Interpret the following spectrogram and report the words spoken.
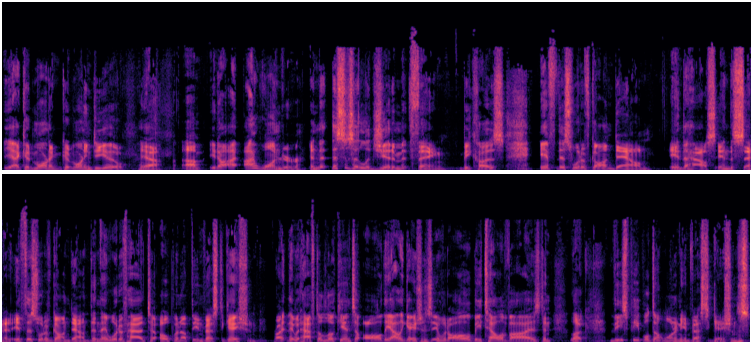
Yeah, good morning. Good morning to you. Yeah. Um, you know, I, I wonder, and th- this is a legitimate thing because if this would have gone down in the House, in the Senate. If this would have gone down, then they would have had to open up the investigation, right? They would have to look into all the allegations. It would all be televised. And look, these people don't want any investigations.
